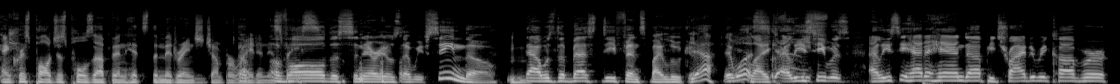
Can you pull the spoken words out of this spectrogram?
and Chris Paul just pulls up and hits the mid-range jumper right of, in his of face. Of all the scenarios that we've seen, though, Mhm. that was the best defense by Luka. yeah, it was Like at least he was at least he had a hand up. He tried to recover.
